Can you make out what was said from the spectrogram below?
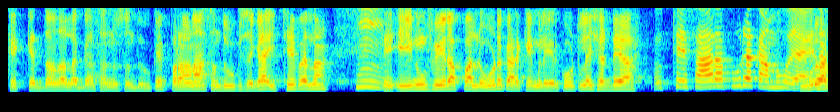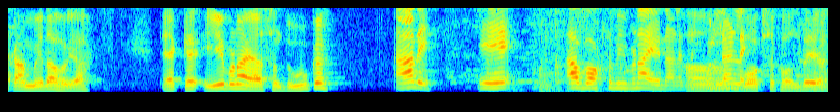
ਕਿ ਕਿੱਦਾਂ ਦਾ ਲੱਗਾ ਤੁਹਾਨੂੰ ਸੰਦੂਕ। ਇਹ ਪੁਰਾਣਾ ਸੰਦੂਕ ਸੀਗਾ ਇੱਥੇ ਪਹਿਲਾਂ ਤੇ ਇਹਨੂੰ ਫਿਰ ਆਪਾਂ ਲੋਡ ਕਰਕੇ ਮਲੇਰਕੋਟਲੇ ਛੱਡਿਆ। ਉੱਥੇ ਸਾਰਾ ਪੂਰਾ ਕੰਮ ਹੋਇਆ ਪੂਰਾ ਕੰਮ ਇਹਦਾ ਹੋਇਆ। ਇੱਕ ਇਹ ਬਣਾਇਆ ਸੰਦੂਕ। ਆ ਦੇ ਇਹ ਆ ਬਾਕਸ ਵੀ ਬਣਾਏ ਨਾਲੇ ਤੇ ਖੁੱਲਣ ਲਈ ਬਾਕਸ ਖੋਲਦੇ ਆ।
